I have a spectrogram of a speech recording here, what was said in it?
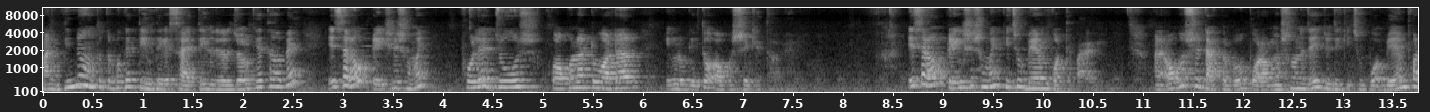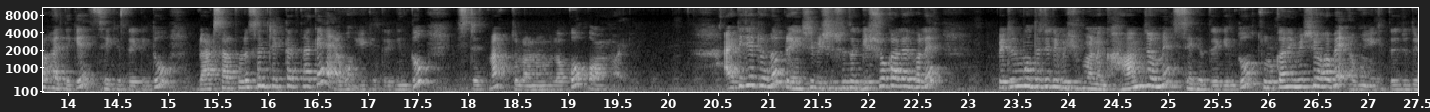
মানে দিনে অন্তত পক্ষে তিন থেকে সাড়ে তিন লিটার জল খেতে হবে। এছাড়াও প্রেগনেন্সির সময় ফলের জুস কোকোনাট ওয়াটার এগুলো কিন্তু অবশ্যই খেতে হবে। এছাড়াও প্রেগনেন্সির সময় কিছু ব্যায়াম করতে পারেন। মানে অবশ্যই ডাক্তারবাবু পরামর্শ অনুযায়ী যদি কিছু ব্যায়াম করা হয় থাকে, সেক্ষেত্রে কিন্তু ব্লাড সার্কুলেশন ঠিকঠাক থাকে এবং এক্ষেত্রে কিন্তু স্টেট মার্ক তুলনামূলকও কম হয়। আইটি যেটা হলো প্রেগনেন্সি বিশেষত গ্রীষ্মকালে হলে পেটের মধ্যে যদি বেশি পরিমাণে ঘাম জমে, সেক্ষেত্রে কিন্তু চুলকানি বেশি হবে এবং এক্ষেত্রে যদি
